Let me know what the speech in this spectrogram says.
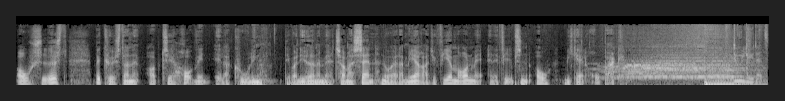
og sydøst, med kysterne op til hård vind eller kuling. Det var nyhederne med Thomas Sand. Nu er der mere Radio 4 morgen med Anne Philipsen og Michael Robach. Du lytter til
